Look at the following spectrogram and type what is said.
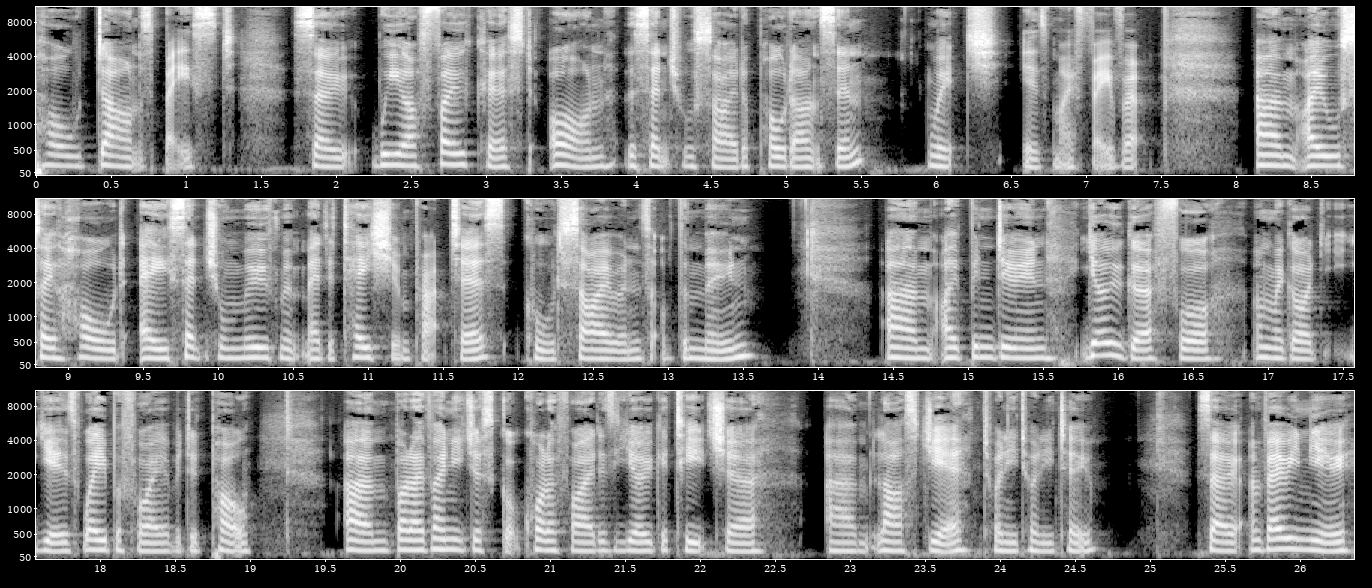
pole dance based. So we are focused on the sensual side of pole dancing, which is my favorite. Um, I also hold a sensual movement meditation practice called Sirens of the Moon. Um, I've been doing yoga for, oh my God, years, way before I ever did pole. Um, but I've only just got qualified as a yoga teacher um, last year, 2022. So I'm very new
